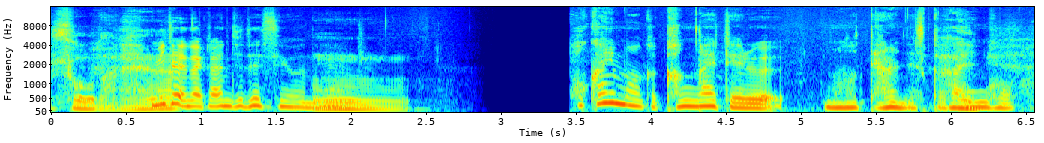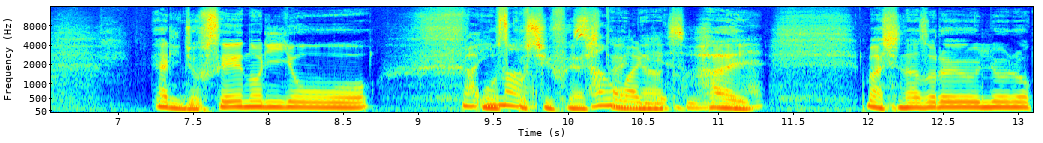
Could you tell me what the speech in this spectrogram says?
そうだね。みたいな感じですよね、うん。他にもなんか考えているものってあるんですか、はい。今後。やはり女性の利用をあもう少し増やしたいなと。今3割ですもんね、はい。まあ、品揃えをいろいろ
